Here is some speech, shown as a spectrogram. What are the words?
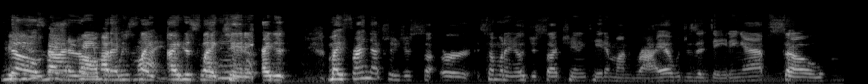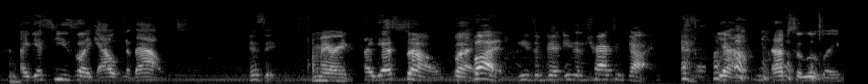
No, just, like, not at all. But I just like. I just like Channing. I just my friend actually just saw, or someone I know just saw Channing Tatum on Raya, which is a dating app. So I guess he's like out and about. Is he? I'm married, I guess so. But, but he's a he's an attractive guy. Yeah, absolutely.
